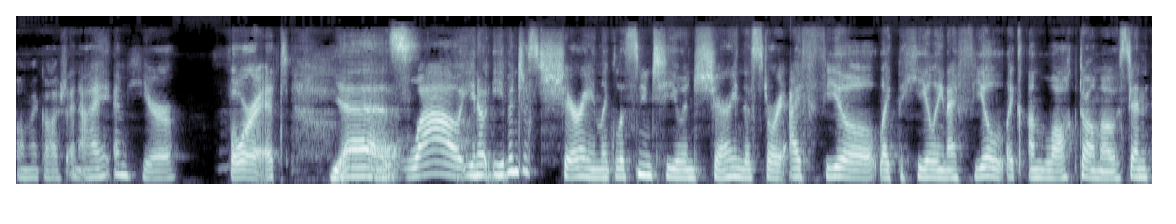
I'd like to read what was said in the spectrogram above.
Oh my gosh. And I am here for it. Yes. Wow. You know, even just sharing, like listening to you and sharing this story, I feel like the healing, I feel like unlocked almost. And,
